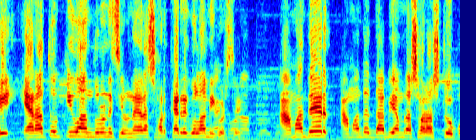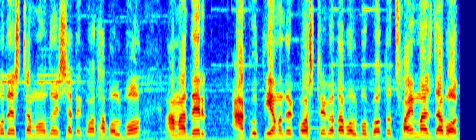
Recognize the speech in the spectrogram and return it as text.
এই এরা তো কেউ আন্দোলনে ছিল না, এরা সরকারের গোলামি করছে। আমাদের আমাদের দাবি আমরা স্বরাষ্ট্র উপদেষ্টা মহোদয়ের সাথে কথা বলব। আমাদের আকুতি, আমাদের কষ্টের কথা বলব। গত ছয় মাস যাবত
